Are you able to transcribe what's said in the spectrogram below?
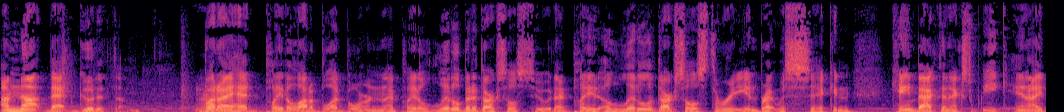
I'm not that good at them. But I Mm. had played a lot of Bloodborne, and I played a little bit of Dark Souls 2, and I played a little of Dark Souls 3, and Brett was sick, and came back the next week, and I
